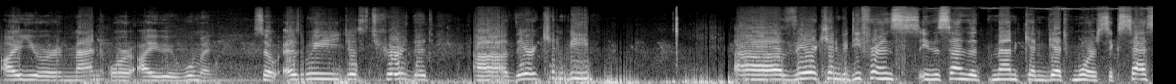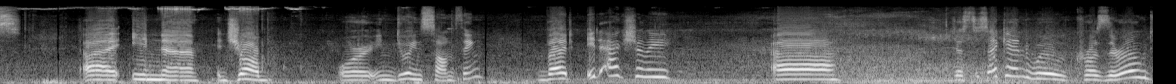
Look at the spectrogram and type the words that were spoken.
are you a man or are you a woman? So as we just heard that uh, there can be uh, there can be difference in the sense that men can get more success uh, in uh, a job or in doing something, but it actually uh, just a second we'll cross the road.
